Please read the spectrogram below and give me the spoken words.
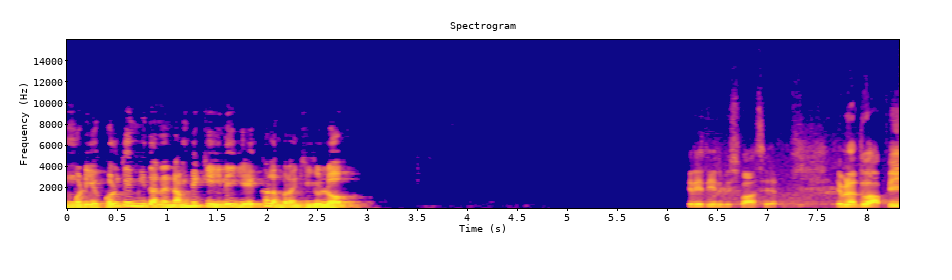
எம்முடைய கொள்கை மீதான நம்பிக்கையிலேயே களமிறங்கியுள்ளோம் කරේ තියෙන විශ්වාසය. එම නැතුව අපි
